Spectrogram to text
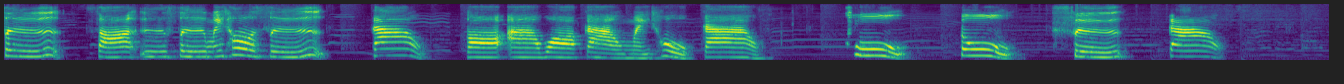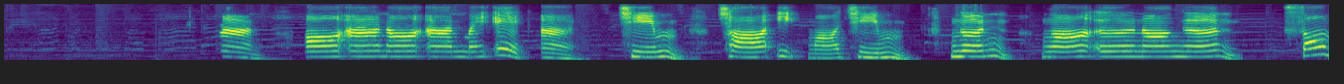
ซื้อซาอือซื้อไม่โทซื้อเก้ากออาวอกาวไม่โทก้าคู่ ตู้ ซื้อเก้าอ่าน ออานออานไม่เอกอ่าน ชิม ชออีกมอชิม เงิน งอเออนอเงิน ส้ม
